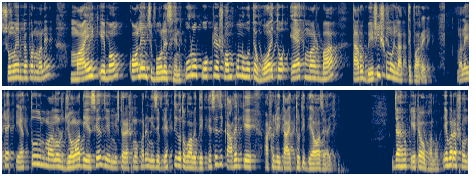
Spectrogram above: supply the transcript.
সময়ের ব্যাপার মানে মাইক এবং কলেঞ্জ বলেছেন, পুরো প্রক্রিয়া সম্পূর্ণ হতে হয়তো এক মাস বা তারও বেশি সময় লাগতে পারে। মানে এটা এত মানুষ জমা দিয়েছে যে মিস্টার অ্যাসমোফারে নিজে ব্যক্তিগতভাবে দেখতেছে যে কাদেরকে আসলে দায়িত্বটি দেওয়া যায়। যাই হোক, এটাও ভালো। এবার আসুন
